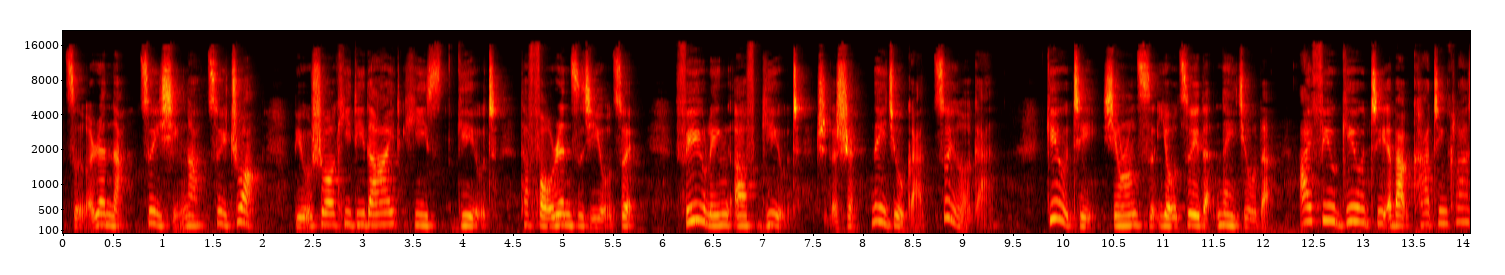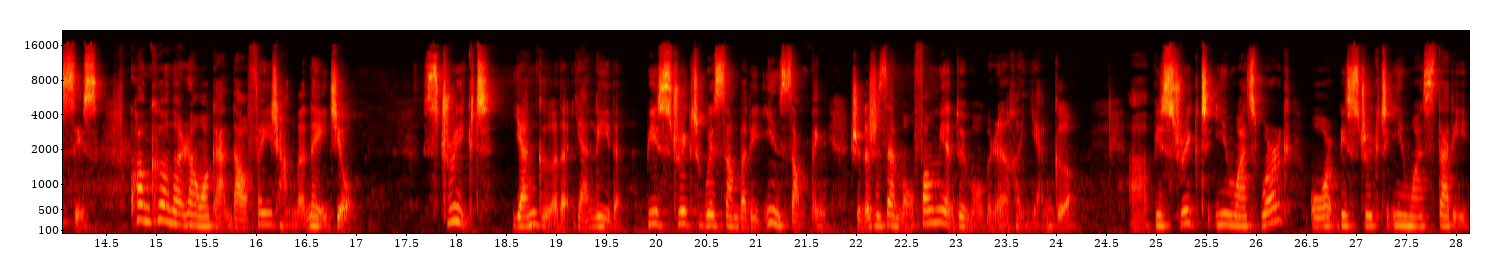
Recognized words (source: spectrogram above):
责任呐、罪行啊、罪状。比如说，he denied his guilt，他否认自己有罪。Feeling of guilt 指的是内疚感、罪恶感。Guilty 形容词，有罪的、内疚的。I feel guilty about cutting classes。旷课呢，让我感到非常的内疚。Strict 严格的、严厉的。Be strict with somebody in something 指的是在某方面对某个人很严格。啊，be strict in one's work or be strict in one's study，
